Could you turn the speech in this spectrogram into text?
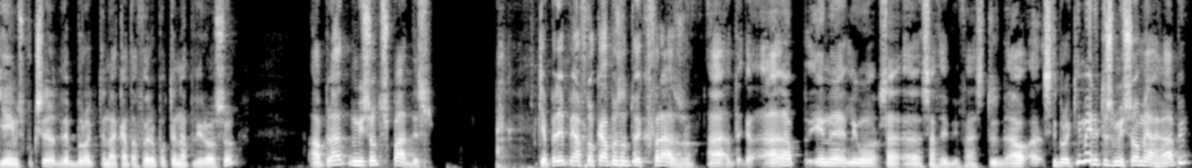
games που ξέρω ότι δεν πρόκειται να καταφέρω ποτέ να πληρώσω, απλά μισώ τους πάντες. Και πρέπει αυτό κάπως να το εκφράζω. Άρα είναι λίγο σε αυτή τη φάση. Στην προκειμένη τους μισώ με αγάπη.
